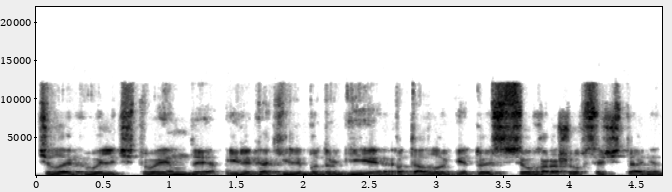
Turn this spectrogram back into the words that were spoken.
человек вылечит ВМД или какие-либо другие патологии. То есть все хорошо в сочетании.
